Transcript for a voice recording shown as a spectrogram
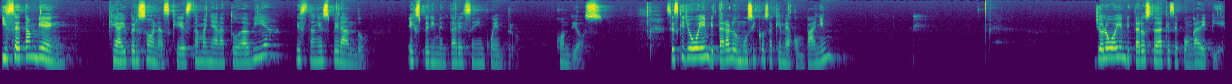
Y sé también que hay personas que esta mañana todavía están esperando experimentar ese encuentro con Dios. Así es que yo voy a invitar a los músicos a que me acompañen. Yo lo voy a invitar a usted a que se ponga de pie.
